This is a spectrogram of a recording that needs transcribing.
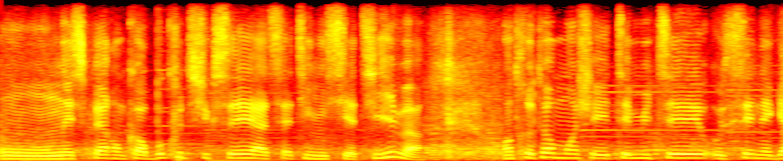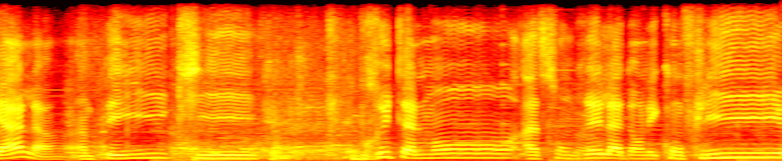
on espère encore beaucoup de succès à cette initiative. Entre-temps, moi j'ai été muté au Sénégal, un pays qui brutalement a sombré là dans les conflits.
